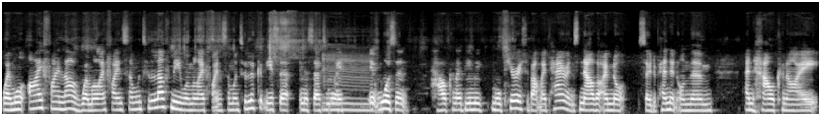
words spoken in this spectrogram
when will I find love? When will I find someone to love me? When will I find someone to look at me in a certain mm. way? It wasn't how can I be more curious about my parents now that I'm not so dependent on them? And how can I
